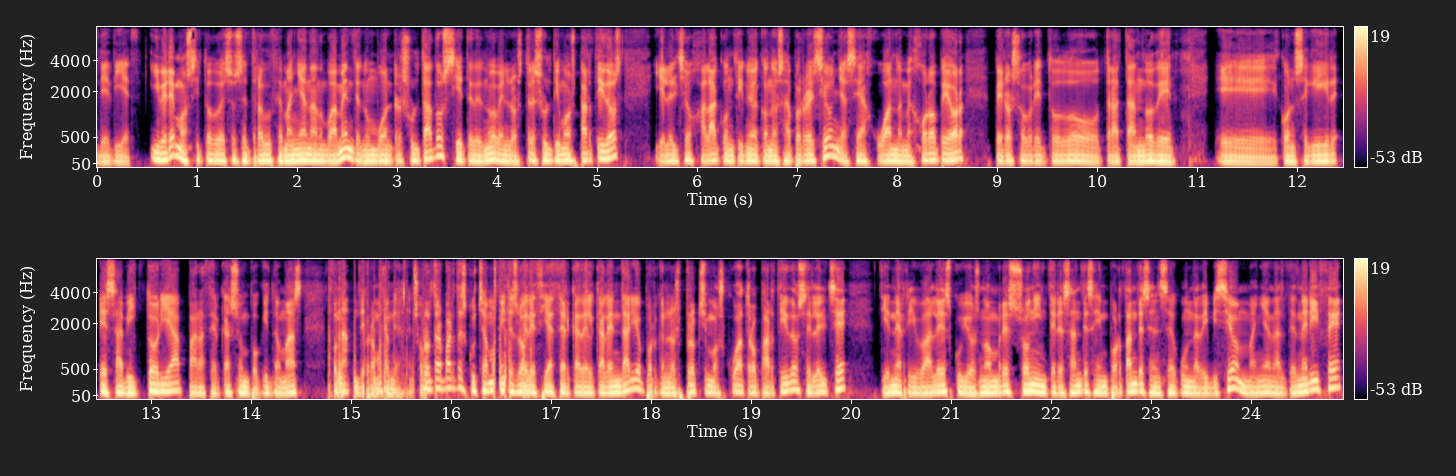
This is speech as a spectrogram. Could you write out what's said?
de 10. Y veremos si todo eso se traduce mañana nuevamente en un buen resultado, 7 de 9 en los tres últimos partidos, y el Elche ojalá continúe con esa progresión, ya sea jugando mejor o peor, pero sobre todo tratando de eh, conseguir esa victoria para acercarse un poquito más a zona de promoción de Por otra parte, escuchamos es lo que decía acerca del calendario, porque en los próximos cuatro partidos el Elche tiene rivales cuyos nombres son interesantes e importantes en segunda división. Mañana el Tenerife,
